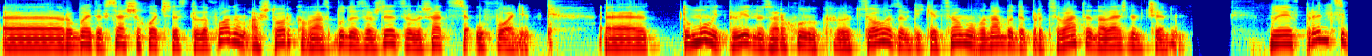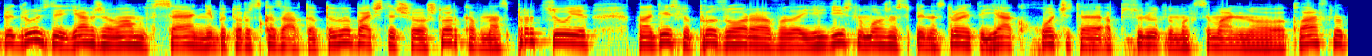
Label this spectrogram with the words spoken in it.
е, робити все, що хочете з телефоном, а шторка в нас буде завжди залишатися у фоні. Е, тому, відповідно, за рахунок цього, завдяки цьому, вона буде працювати належним чином. Ну і в принципі, друзі, я вже вам все нібито розказав. Тобто ви бачите, що шторка в нас працює, вона дійсно прозора, вона її дійсно можна собі настроїти як хочете, абсолютно максимально класно.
